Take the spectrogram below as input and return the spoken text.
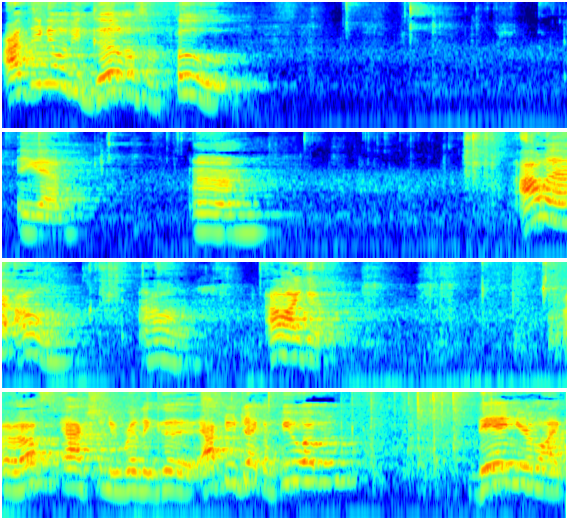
I think it would be good on some food. Yeah. Um, I would, oh, oh, I like it. Oh, that's actually really good. After you take a few of them, then you're like,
